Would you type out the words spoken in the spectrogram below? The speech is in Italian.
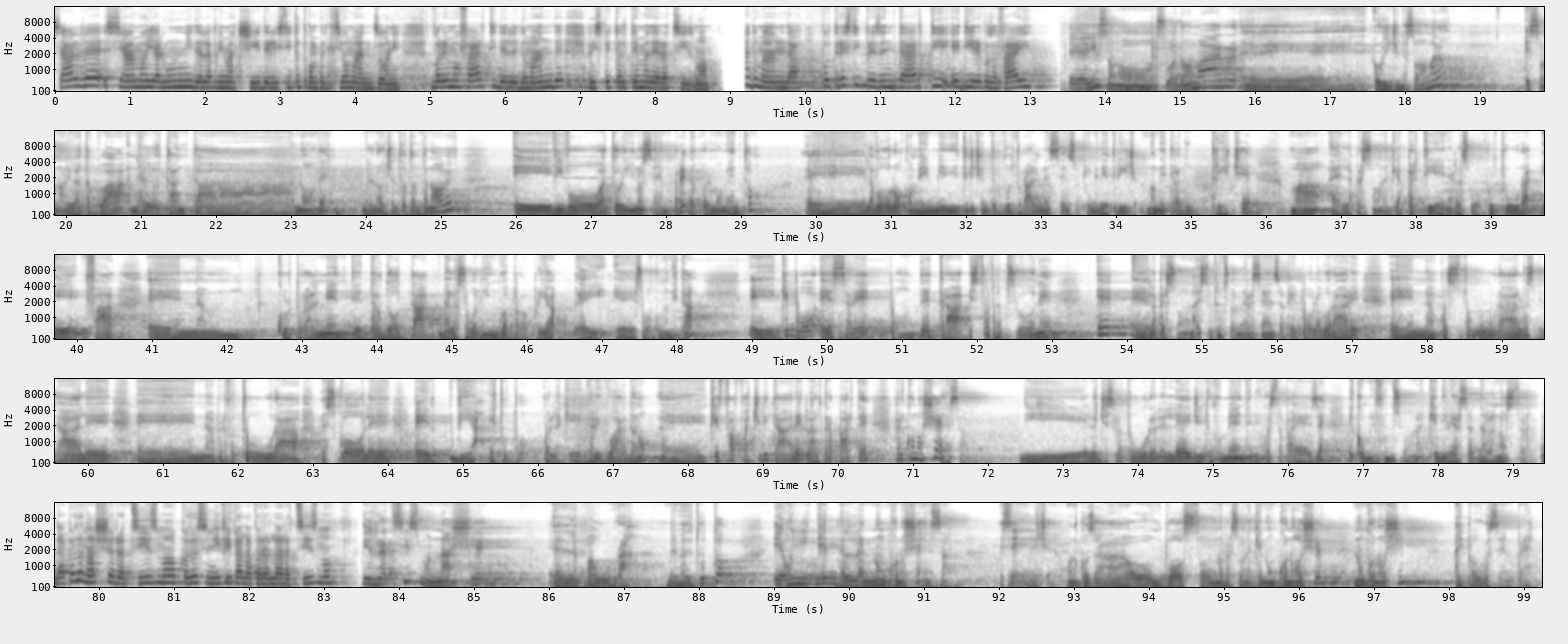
Salve, siamo gli alunni della prima C dell'Istituto Comprensivo Manzoni. Vorremmo farti delle domande rispetto al tema del razzismo. Una domanda, potresti presentarti e dire cosa fai? Eh, io sono Suad Omar, eh, origine somala e sono arrivata qua nell'89, 1989 e vivo a Torino sempre da quel momento eh, lavoro come mediatrice interculturale, nel senso che mediatrice non è traduttrice, ma è la persona che appartiene alla sua cultura e fa eh, culturalmente tradotta dalla sua lingua propria e, e sua comunità eh, che può essere ponte tra istituzione e eh, la persona, istituzione nel senso che può lavorare in questura, all'ospedale, in prefettura, le scuole e via, è tutto quelle che riguardano, eh, che fa facilitare l'altra parte per conoscenza di legislature, le leggi, i documenti di questo paese e come funziona, che è diversa dalla nostra. Da cosa nasce il razzismo? Cosa significa la parola razzismo? Il razzismo nasce dalla paura, prima di tutto, e, ogni, e dalla non conoscenza. È semplice, una cosa o un posto, una persona che non conosce, non conosci, hai paura sempre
